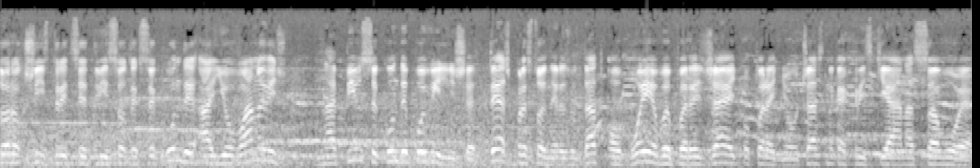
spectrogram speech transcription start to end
46-32 секунди, а Йованович на пів секунди повільніше. Теж пристойний результат. Обоє випереджають попереднього учасника Крістіана Савоя.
